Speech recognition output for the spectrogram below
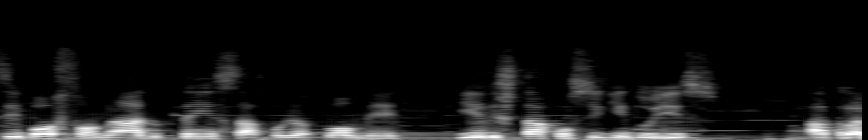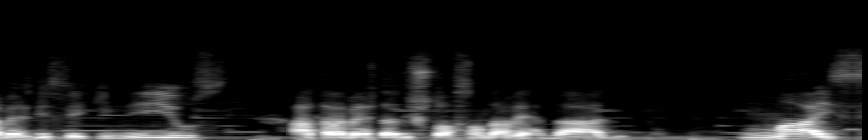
se Bolsonaro tem esse apoio atualmente, e ele está conseguindo isso através de fake news, através da distorção da verdade, mas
